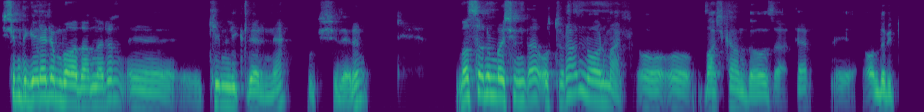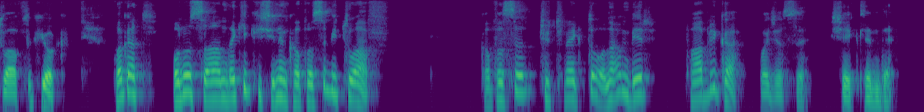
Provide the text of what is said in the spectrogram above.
şimdi gelelim bu adamların e, kimliklerine, bu kişilerin. Masanın başında oturan normal. O, o başkan da o zaten. E, onda bir tuhaflık yok. Fakat onun sağındaki kişinin kafası bir tuhaf kafası tütmekte olan bir fabrika bacası şeklinde.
